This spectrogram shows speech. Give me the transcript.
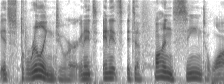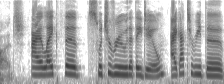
it's thrilling to her and it's and it's it's a fun scene to watch. I like the switcheroo that they do. I got to read the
